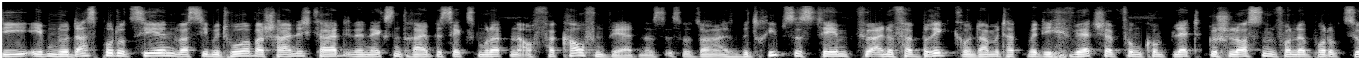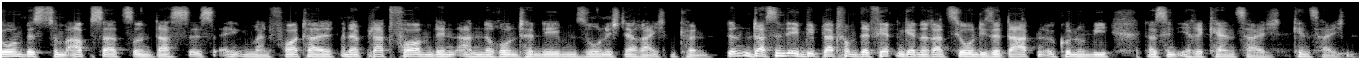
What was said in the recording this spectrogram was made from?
die eben nur das produzieren, was sie mit hoher Wahrscheinlichkeit in den nächsten drei bis sechs Monaten auch verkaufen werden. Das ist sozusagen ein Betriebssystem für eine Fabrik und damit hat man die Wertschöpfung komplett geschlossen von der Produktion bis zum Absatz und das ist irgendwie ein Vorteil einer Plattform, den andere Unternehmen so nicht erreichen können. Und das sind eben die Plattformen der vierten Generation, diese Datenökonomie, das sind ihre Kennzeichen. Kennzeichen.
